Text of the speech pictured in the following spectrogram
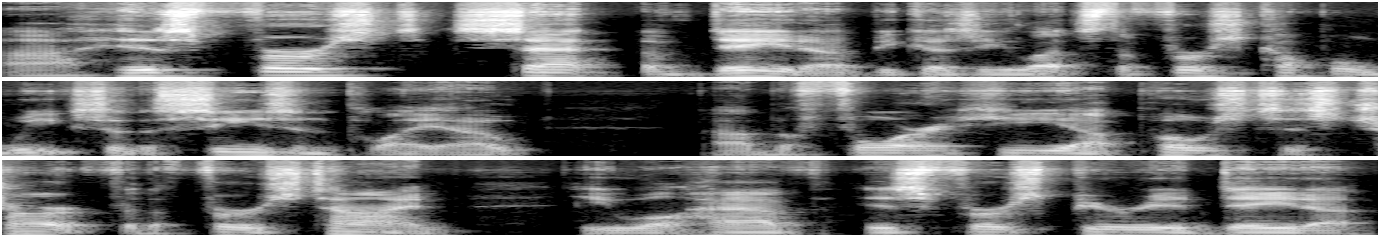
Uh, his first set of data, because he lets the first couple weeks of the season play out uh, before he uh, posts his chart for the first time. He will have his first period data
